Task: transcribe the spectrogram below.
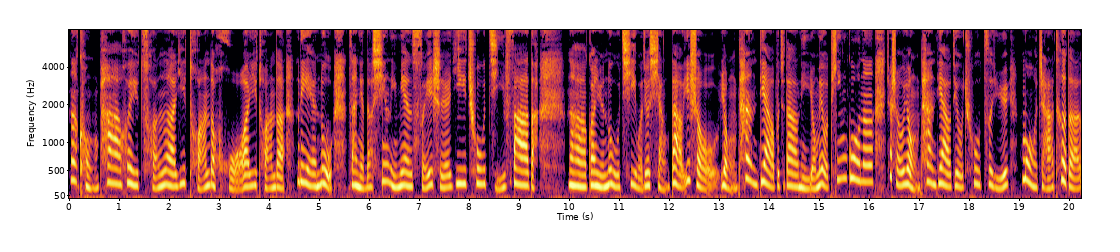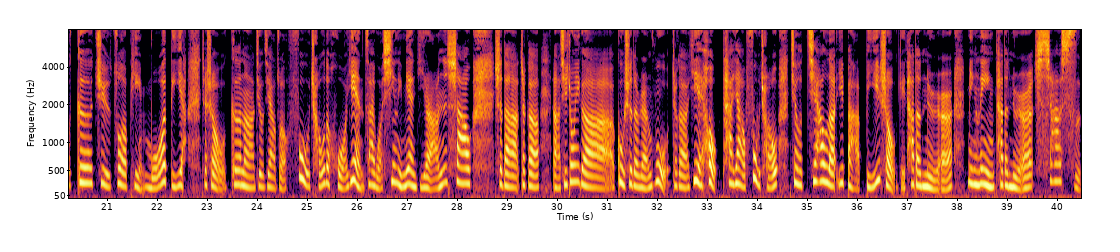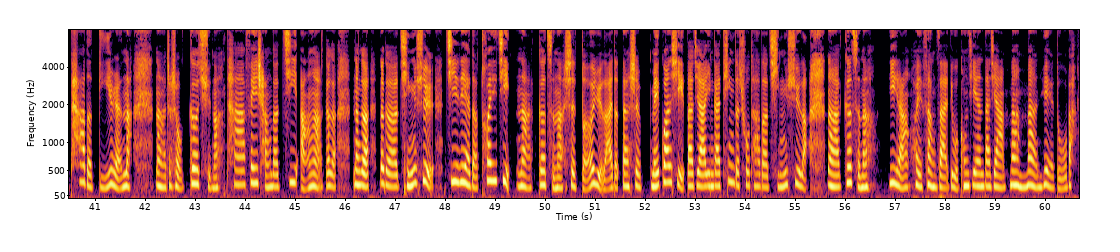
那恐怕会存了一团的火，一团的烈怒在你的心里面，随时一触即发的。那关于怒气，我就想到一首咏叹调，不知道你有没有听过呢？这首咏叹调就出自于莫扎特的歌剧作品《魔笛》呀。这首歌呢，就叫做《复仇的火焰在我心里面燃烧》。是的，这个呃，其中一个故事的人物，这个夜后他要复仇，就交了一把匕首给他的女儿，命令他的女儿。杀死他的敌人呐、那这首歌曲呢，它非常的激昂啊，各个那个那个情绪激烈的推进。那歌词呢是德语来的，但是没关系，大家应该听得出他的情绪了。那歌词呢依然会放在第五空间，大家慢慢阅读吧。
